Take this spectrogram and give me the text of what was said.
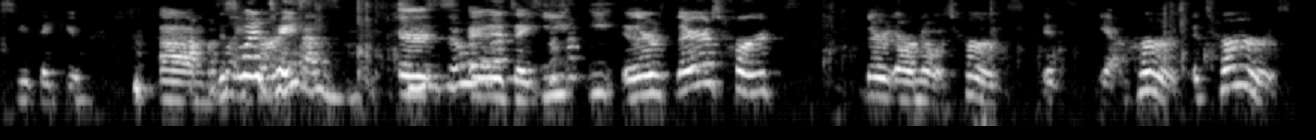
see, thank you. Um, this is like, what it tastes. has It's, a e, e, there's there's Hertz. There or no, it's hers. It's yeah, hers. It's hers.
